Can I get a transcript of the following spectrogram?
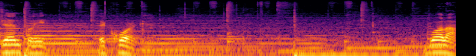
gently the cork. Voila.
